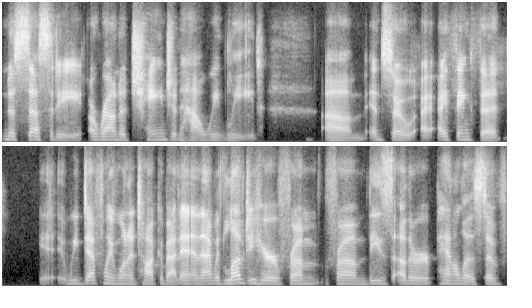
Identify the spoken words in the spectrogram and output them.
necessity around a change in how we lead um, and so I, I think that we definitely want to talk about it. and i would love to hear from from these other panelists of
